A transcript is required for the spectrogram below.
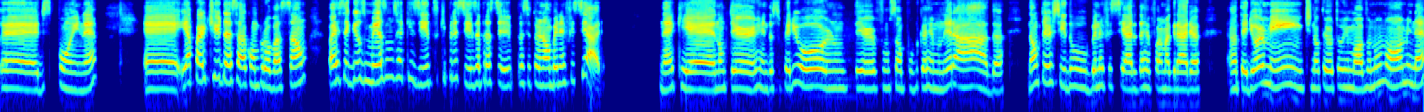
é, dispõe, né? É, e a partir dessa comprovação, vai seguir os mesmos requisitos que precisa para se, se tornar um beneficiário né, que é não ter renda superior, não ter função pública remunerada, não ter sido beneficiário da reforma agrária anteriormente, não ter outro imóvel no nome, né?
